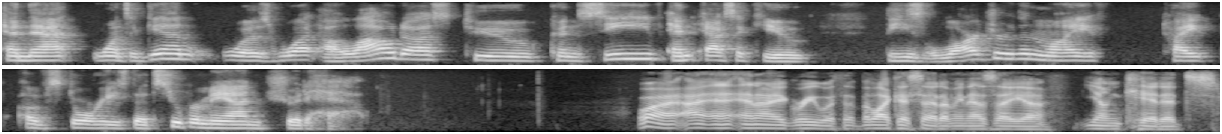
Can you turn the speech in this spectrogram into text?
And that, once again, was what allowed us to conceive and execute these larger than life type of stories that Superman should have. Well, I, I, and I agree with it, but like I said, I mean, as a uh, young kid, it's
